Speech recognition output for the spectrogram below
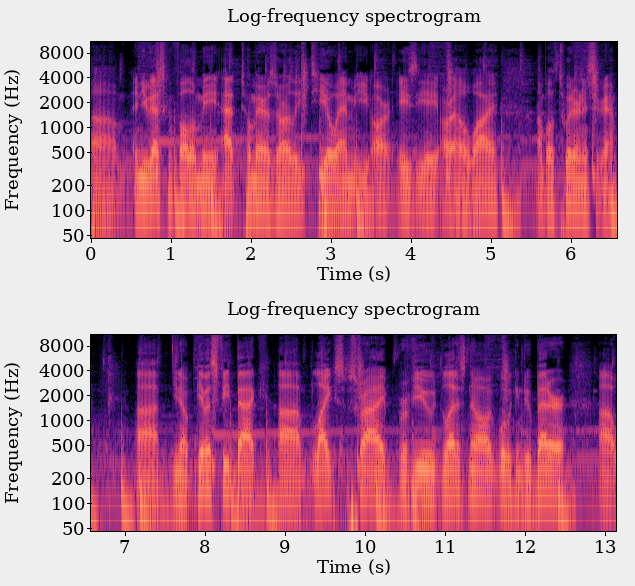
Um, and you guys can follow me at Tomer Azarly, T O M E R A Z A R L Y, on both Twitter and Instagram. Uh, you know, give us feedback, uh, like, subscribe, review, let us know what we can do better. Uh,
